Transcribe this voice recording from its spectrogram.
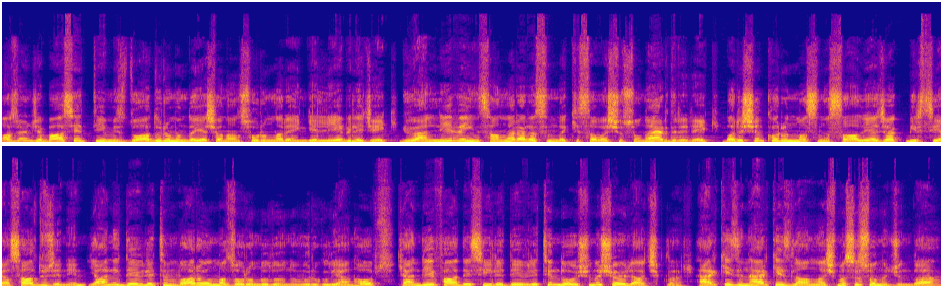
Az önce bahsettiğimiz doğa durumunda yaşanan sorunları engelleyebilecek, güvenliği ve insanlar arasındaki savaşı sona erdirerek barışın korunmasını sağlayacak bir siyasal düzenin yani devletin var olma zorunluluğunu vurgulayan Hobbes, kendi ifadesiyle devletin doğuşunu şöyle açıklar. Herkesin herkesle anlaşması sonucunda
